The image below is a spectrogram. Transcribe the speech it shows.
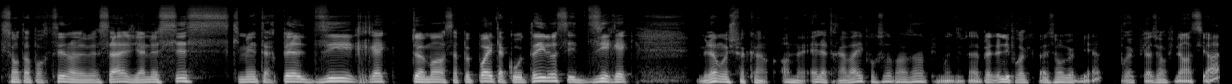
qui sont apportés dans le message, il y en a 6 qui m'interpellent directement. Ça peut pas être à côté, là, c'est direct. Mais là, moi, je fais comme, ah, mais elle, elle travaille pour ça, par exemple, puis moi, les préoccupations reviennent, préoccupations financières.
